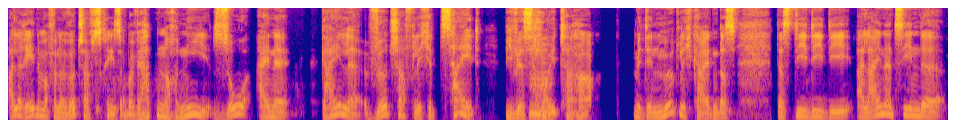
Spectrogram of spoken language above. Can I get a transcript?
Alle reden immer von der Wirtschaftskrise, aber wir hatten noch nie so eine geile wirtschaftliche Zeit, wie wir es Mhm. heute haben. Mit den Möglichkeiten, dass, dass die, die, die alleinerziehende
